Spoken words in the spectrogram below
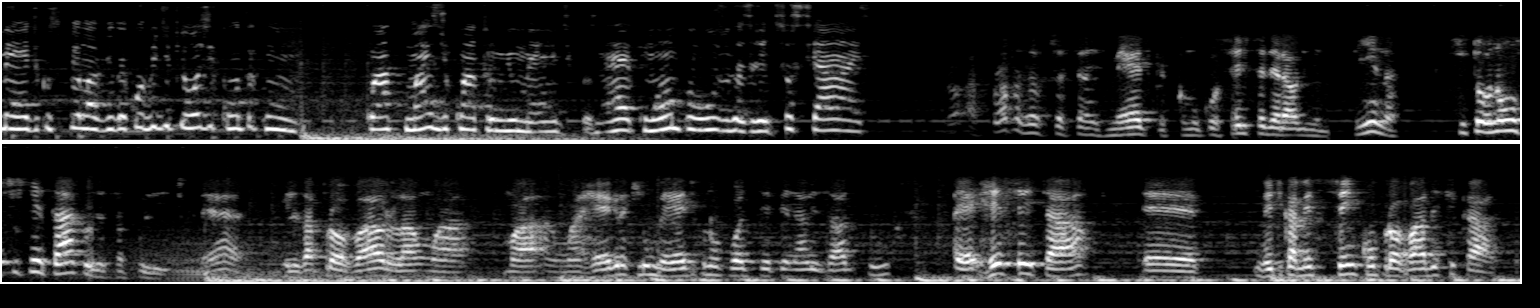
Médicos pela Vida Covid, que hoje conta com quatro, mais de 4 mil médicos, né, com amplo uso das redes sociais. As próprias associações médicas, como o Conselho Federal de Medicina, se tornou um sustentáculo dessa política. Né? Eles aprovaram lá uma, uma, uma regra que o médico não pode ser penalizado por é, receitar é, medicamentos sem comprovada eficácia.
